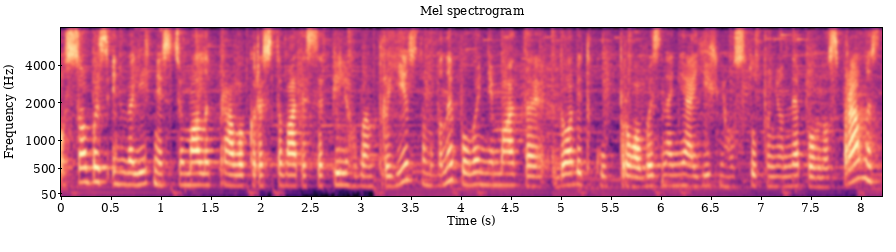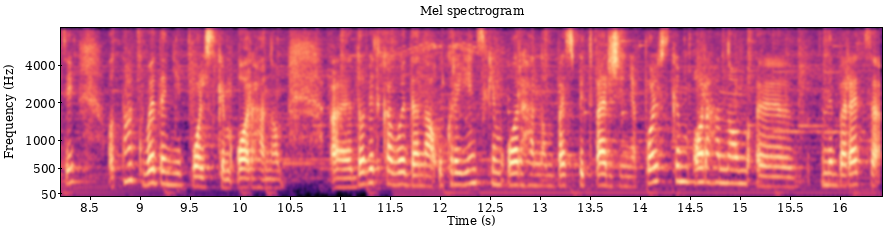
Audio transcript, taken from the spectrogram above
особи з інвалідністю мали право користуватися пільговим проїздом, вони повинні мати довідку про визнання їхнього ступеню неповносправності, однак видані польським органом. Е, Довідка видана українським органом без підтвердження польським органом е, не береться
